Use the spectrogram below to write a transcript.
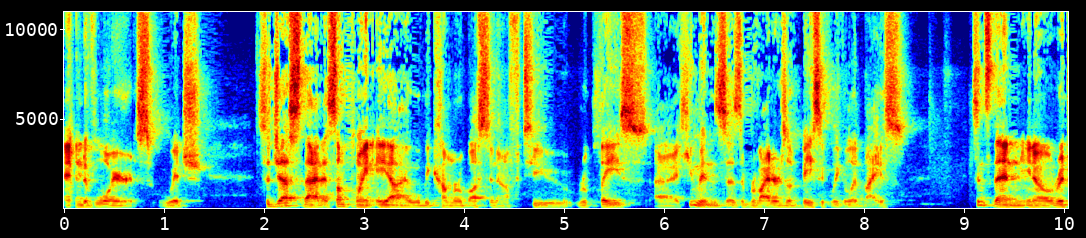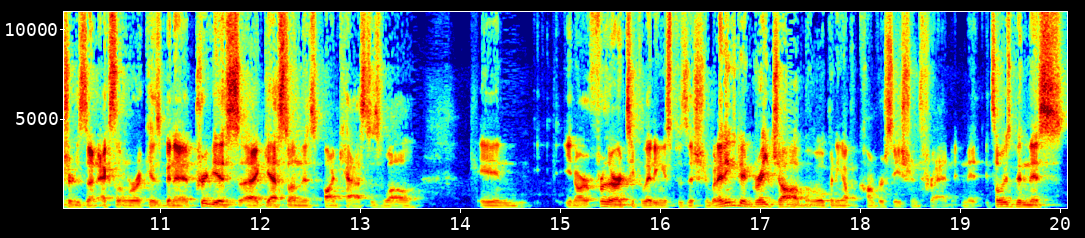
End of Lawyers, which suggests that at some point AI will become robust enough to replace uh, humans as the providers of basic legal advice. Since then, you know, Richard has done excellent work, has been a previous uh, guest on this podcast as well in you know, further articulating his position. But I think he did a great job of opening up a conversation thread. And it, it's always been this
